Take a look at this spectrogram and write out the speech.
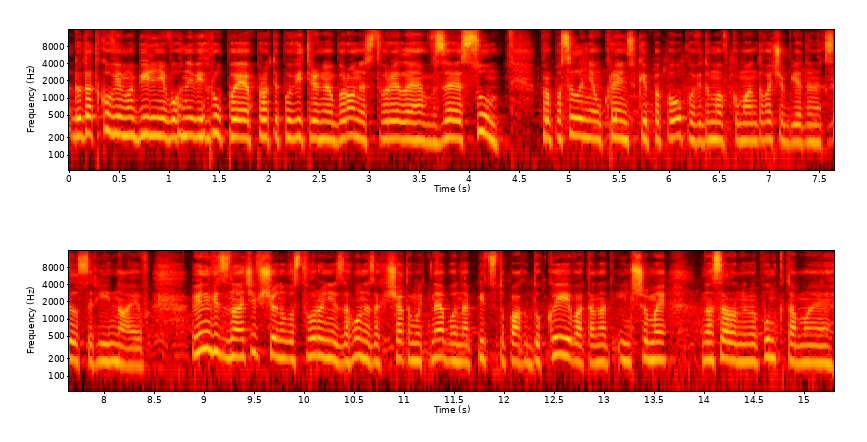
Додаткові мобільні вогневі групи протиповітряної оборони створили в ЗСУ. Про посилення української ППО повідомив командувач об'єднаних сил Сергій Наєв. Він відзначив, що новостворені загони захищатимуть небо на підступах до Києва та над іншими населеними пунктами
